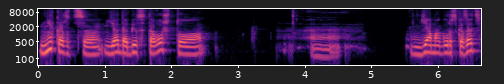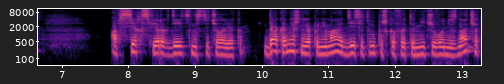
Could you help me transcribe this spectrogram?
мне кажется, я добился того, что э, я могу рассказать о всех сферах деятельности человека – да, конечно, я понимаю, 10 выпусков это ничего не значит,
